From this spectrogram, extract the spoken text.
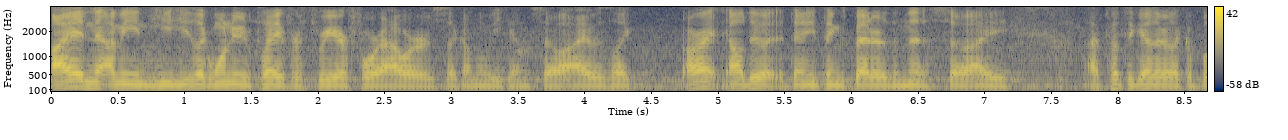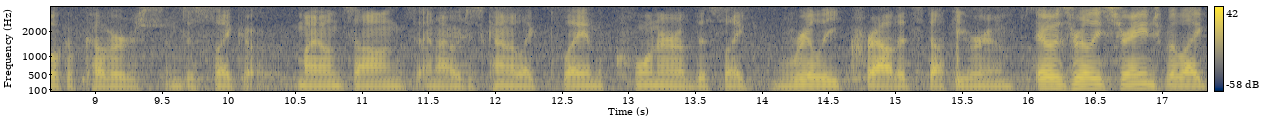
I had, I mean, he, he's like wanting me to play for three or four hours, like on the weekend. So I was like, all right, I'll do it. If anything's better than this, so I, I put together like a book of covers and just like my own songs, and I would just kind of like play in the corner of this like really crowded, stuffy room. It was really strange, but like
